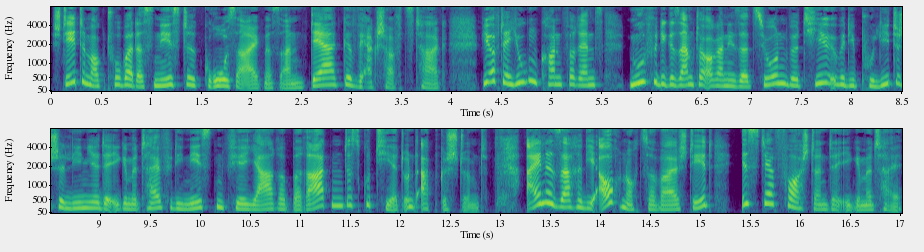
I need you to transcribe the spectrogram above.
steht im Oktober das nächste Großereignis an, der Gewerkschaftstag. Wie auf der Jugendkonferenz, nur für die gesamte Organisation wird hier über die politische Linie der IG Metall für die nächsten vier Jahre beraten, diskutiert und abgestimmt. Eine Sache, die auch noch zur Wahl steht, ist der Vorstand der IG Metall.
